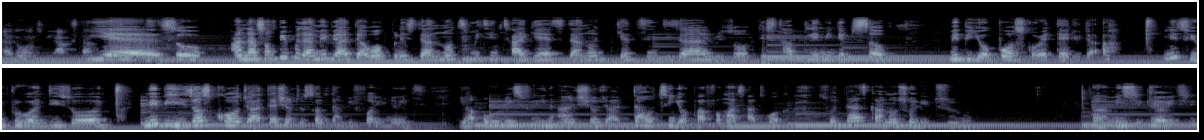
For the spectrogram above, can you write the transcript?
I don't want to be asked yeah so and there are some people that maybe at their workplace they are not meeting targets they are not getting desired result they start blaming themselves. Maybe your boss corrected you that ah you need to improve on this or maybe he just called your attention to something and before you know it you are always feeling anxious you are doubting your performance at work. So that can also lead to um, insecurity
